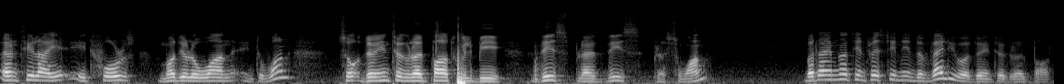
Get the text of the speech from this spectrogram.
until I, it falls modulo 1 into 1. So the integral part will be this plus this plus 1. But I am not interested in the value of the integral part.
